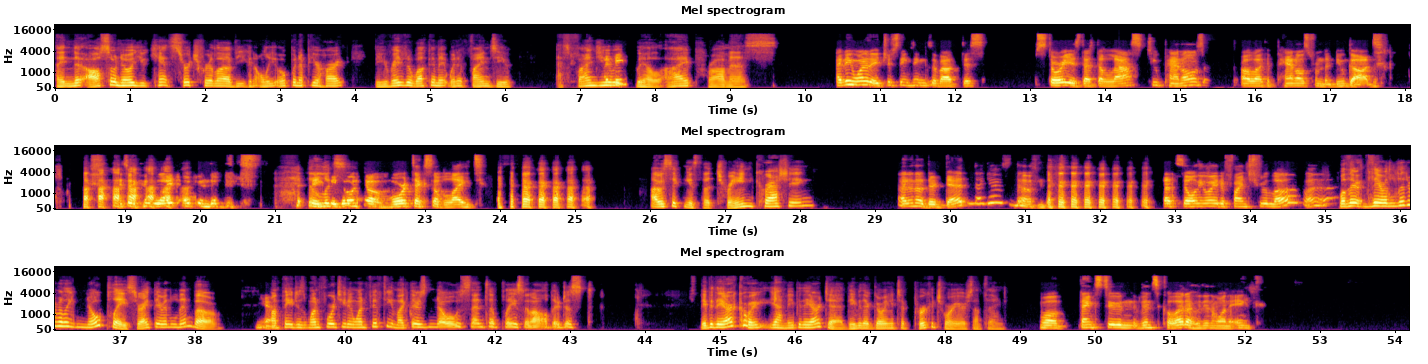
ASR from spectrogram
I know, also know you can't search for love. You can only open up your heart. Be ready to welcome it when it finds you. As find you think- it will, I promise. I think one of the interesting things about this story is that the last two panels are like panels from the New Gods. It's like light opens up. They, they go into a vortex of light. I was thinking, is the train crashing? I don't know. They're dead. I guess no. That's the only way to find true love. Well, they're they're literally no place, right? They're in limbo yeah. on pages 114 and 115. Like there's no sense of place at all. They're just maybe they are going, yeah, maybe they are dead. Maybe they're going into purgatory or something. Well, thanks to Vince Colletta who didn't want to ink.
